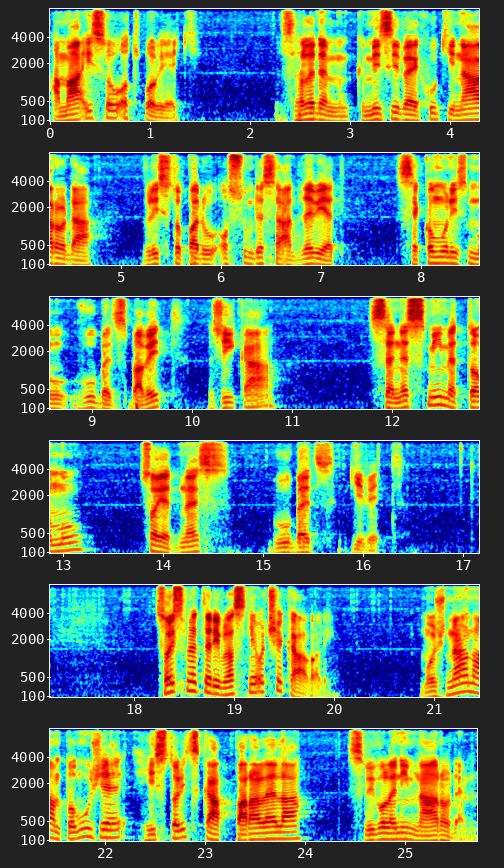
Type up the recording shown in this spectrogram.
A má i svou odpověď. Vzhledem k mizivé chuti národa v listopadu 89 se komunismu vůbec zbavit, říká, se nesmíme tomu, co je dnes, vůbec divit. Co jsme tedy vlastně očekávali? Možná nám pomůže historická paralela s vyvoleným národem.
